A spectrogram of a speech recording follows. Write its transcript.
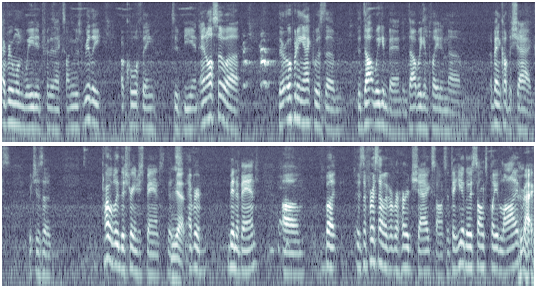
everyone waited for the next song. It was really a cool thing to be in. And also, uh, their opening act was um, the Dot Wiggin band, and Dot Wiggin played in um, a band called the Shaggs, which is a probably the strangest band that's Yeah. ever been a band. Okay. Um, but it was the first time I've ever heard Shaggs songs, and to hear those songs played live Right.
